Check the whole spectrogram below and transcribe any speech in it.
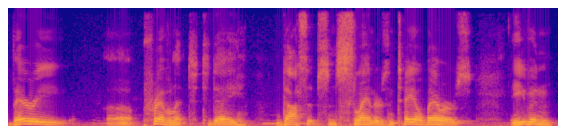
Very uh, prevalent today, gossips and slanders and talebearers, even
